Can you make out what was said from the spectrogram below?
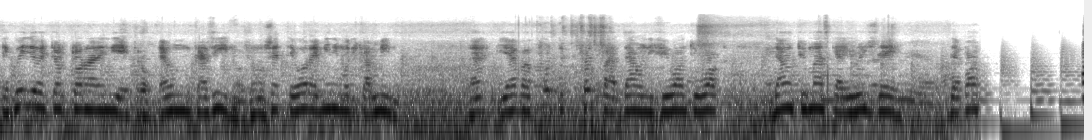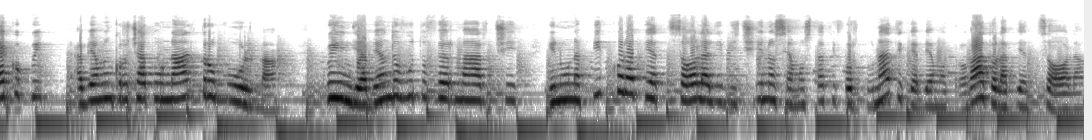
e quindi dovete tor- tornare indietro, è un casino, sono 7 ore minimo di cammino. Eh? You have a foot, footpath down if you want to walk down to Masca, you reach the, the bottom. Ecco qui, abbiamo incrociato un altro pullman, quindi abbiamo dovuto fermarci in una piccola piazzola lì vicino, siamo stati fortunati che abbiamo trovato la piazzola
